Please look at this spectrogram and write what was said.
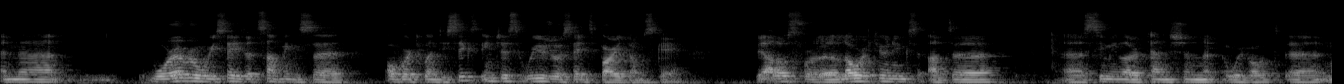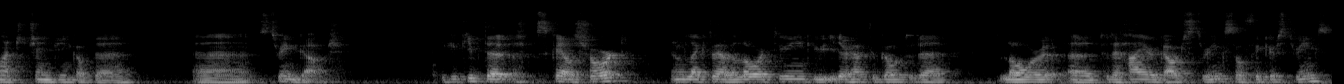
And uh, wherever we say that something is uh, over 26 inches, we usually say it's baritone scale. It allows for uh, lower tunings at uh, similar tension without much changing of the string gauge. If you keep the scale short and would like to have a lower tuning, you either have to go to the lower, uh, to the higher gauge strings, so thicker strings,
